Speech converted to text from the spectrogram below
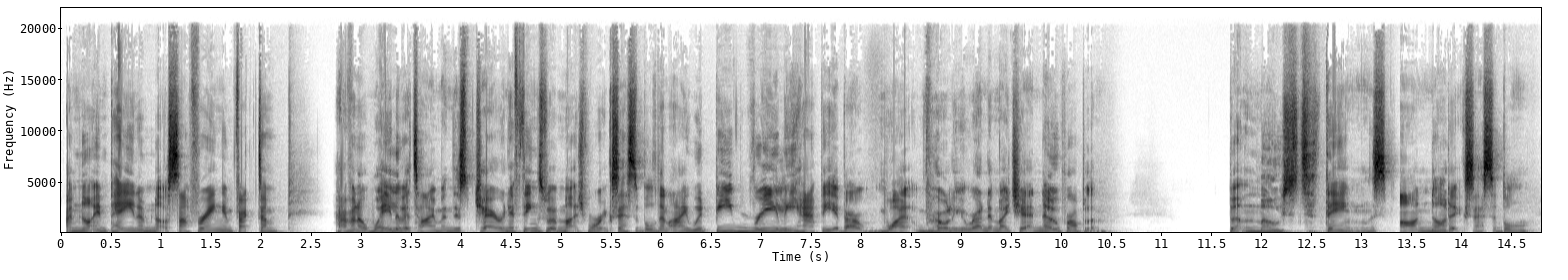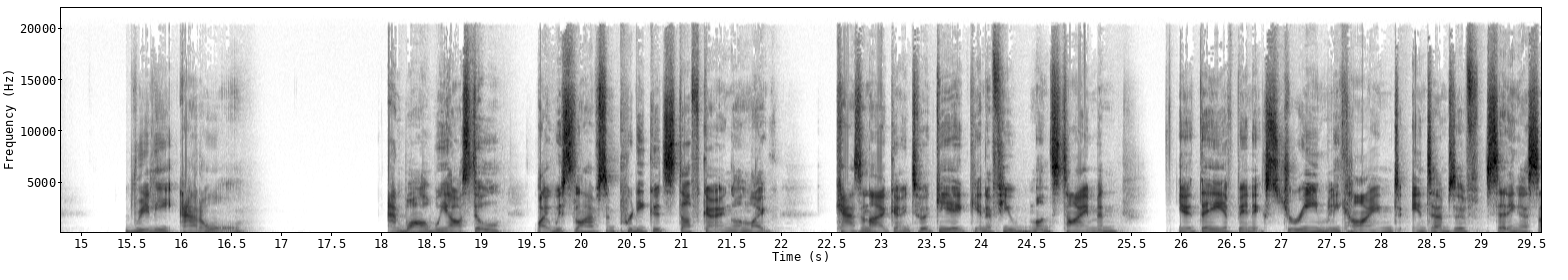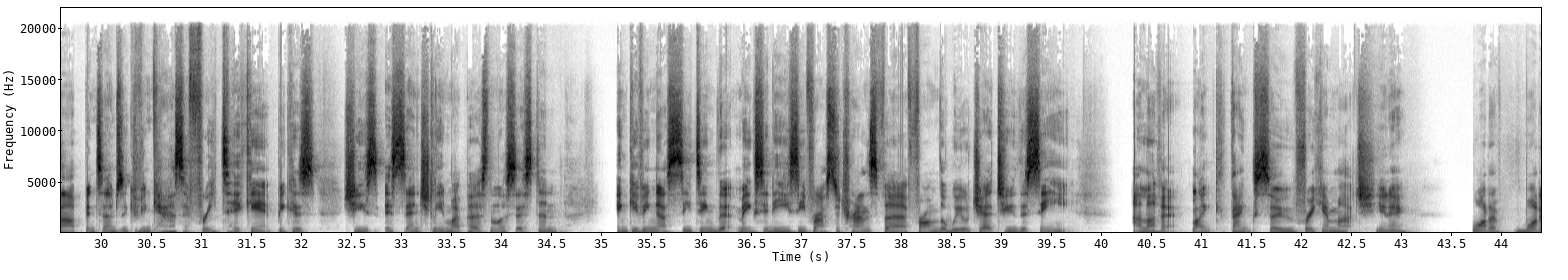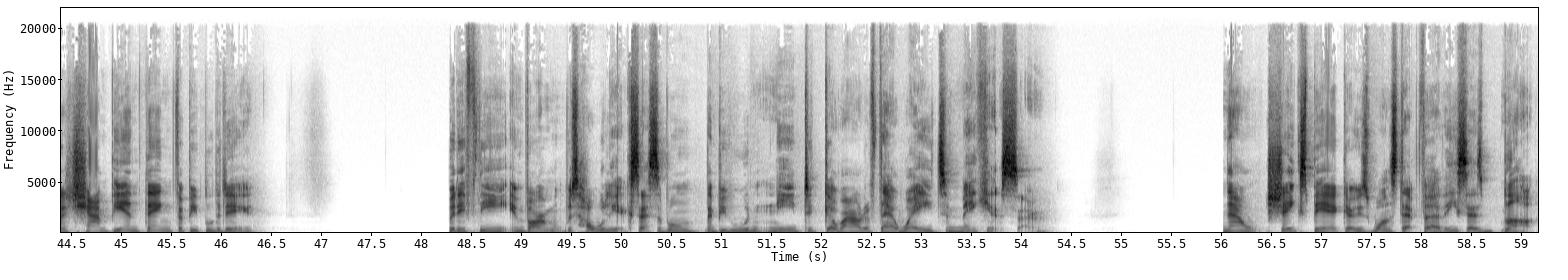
I'm not in pain. I'm not suffering. In fact, I'm having a whale of a time in this chair. And if things were much more accessible, then I would be really happy about rolling around in my chair. No problem. But most things are not accessible really at all. And while we are still, like, we still have some pretty good stuff going on, like, Kaz and I are going to a gig in a few months' time, and you know, they have been extremely kind in terms of setting us up, in terms of giving Kaz a free ticket because she's essentially my personal assistant, and giving us seating that makes it easy for us to transfer from the wheelchair to the seat. I love it. Like, thanks so freaking much, you know? What a what a champion thing for people to do. But if the environment was wholly accessible, then people wouldn't need to go out of their way to make it so. Now, Shakespeare goes one step further. He says, but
